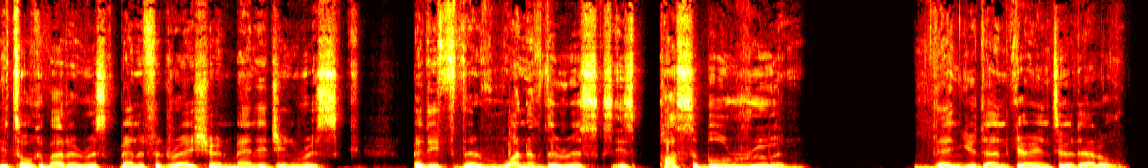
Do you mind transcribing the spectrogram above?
You talk about a risk benefit ratio and managing risk but if the one of the risks is possible ruin, then you don't go into it at all.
